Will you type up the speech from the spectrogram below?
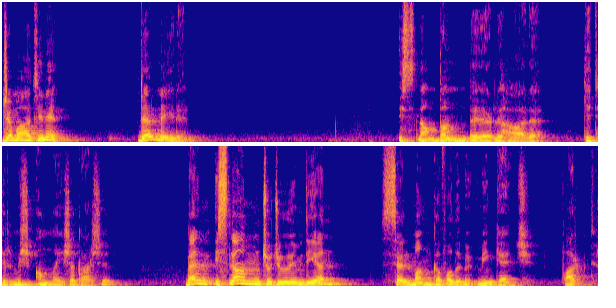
cemaatini, derneğini İslam'dan değerli hale getirmiş anlayışa karşı ben İslam çocuğuyum diyen Selman kafalı mümin genç farktır.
